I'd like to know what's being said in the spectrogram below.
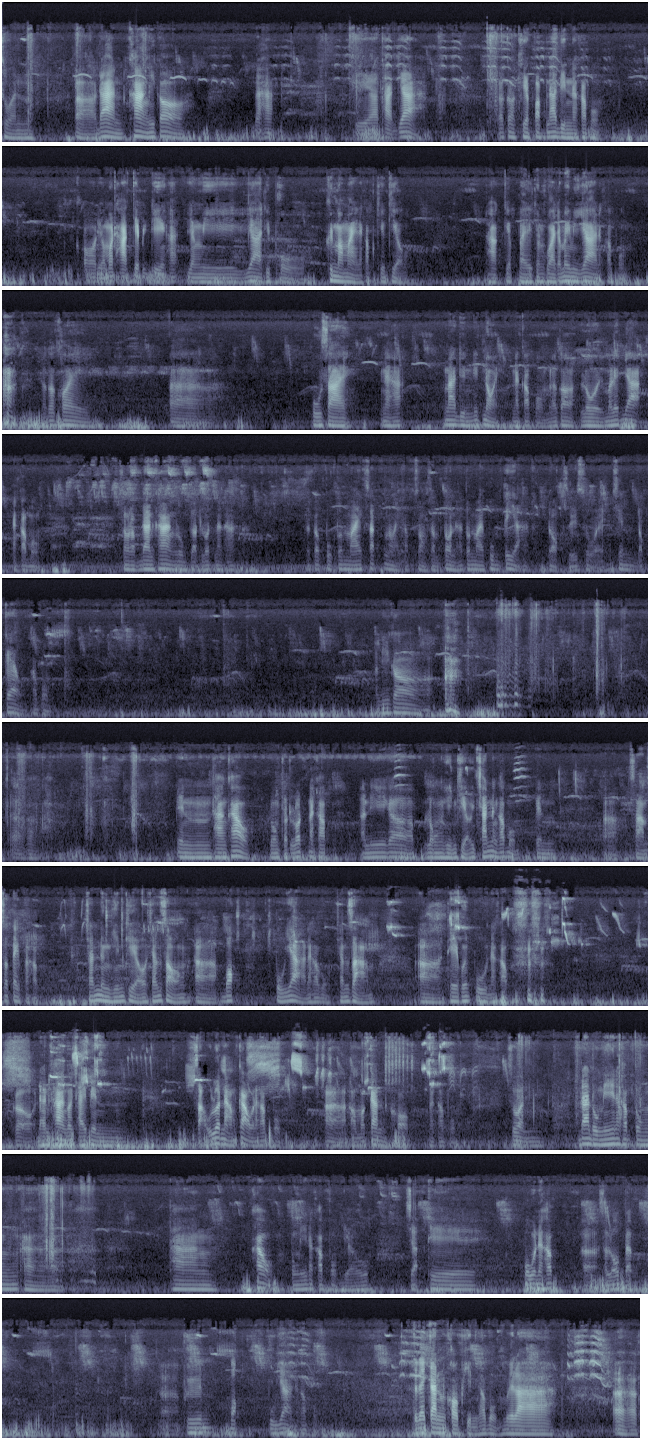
ส่วนด้านข้างนี้ก็นะฮะ ลียถากหญ้า แล้วก็เคลียร์ปรับหน้าดินนะครับผมก็เดี๋ยวมาถากเก็บอีกทีฮะยังมีหญ้าที่โผล่ขึ้นมาใหม่นะครับ เขียวๆถากเก็บไปจนกว่าจะไม่มีหญ้านะครับผมแล้วก็ค่อยปูทรายนะฮะหน้าดินนิดหน่อยนะครับผมแล้วก็โรยเมล็ดหญ้านะครับผมสำหรับด้านข้างลงจอดรถนะครับ แล้วก็ปลูกต้นไม้สักหน่อยครับสองสามต้นนะต้นไม้พุ่มเตี้ยดอกสวยๆ เช่นดอกแก้วครับผม อันนี้ก็เป็นทางเข้าลงจอดรถนะครับ อันนี้ก็ลงหินเขียวอีกชั้นหนึ่งครับผม เป็นสามสเต็ปนะครับ ชั้นหนึ่งหินเขียว ชั้นสองอ่าบล็อก ปูหญ้านะครับผมชั้นสามเทพื้นปูนนะครับ ก็ด้านข้างก็ใช้เป็นเสาลวดน้ำเก่านะครับผมเอามากั้นขอบนะครับผมส่วนด้านตรงนี้นะครับตรงทางเข้าตรงนี้นะครับผมเดี๋ยวจะเทปูนะครับสโลปแบบพื้นบล็อกปูย่านะครับผม จะได้กั้นขอบหินครับผม เวลา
